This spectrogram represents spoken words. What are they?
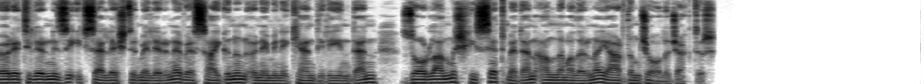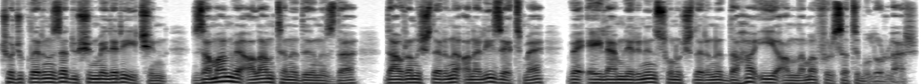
öğretilerinizi içselleştirmelerine ve saygının önemini kendiliğinden, zorlanmış hissetmeden anlamalarına yardımcı olacaktır. Çocuklarınıza düşünmeleri için zaman ve alan tanıdığınızda davranışlarını analiz etme ve eylemlerinin sonuçlarını daha iyi anlama fırsatı bulurlar.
